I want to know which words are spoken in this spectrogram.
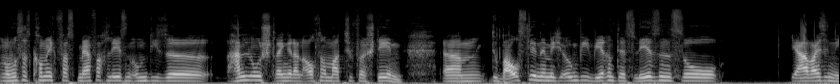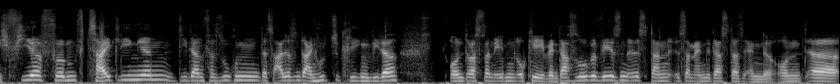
man muss das Comic fast mehrfach lesen, um diese Handlungsstränge dann auch nochmal zu verstehen. Ähm, du baust dir nämlich irgendwie während des Lesens so, ja, weiß ich nicht, vier, fünf Zeitlinien, die dann versuchen, das alles unter einen Hut zu kriegen wieder. Und was dann eben, okay, wenn das so gewesen ist, dann ist am Ende das das Ende. Und äh,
